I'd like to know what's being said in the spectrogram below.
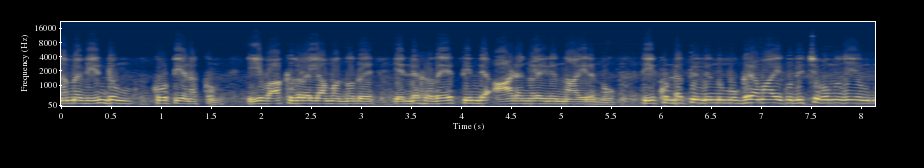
നമ്മെ വീണ്ടും കൂട്ടിയിണക്കും. ഈ വാക്കുകളെല്ലാം വന്നത് എന്റെ ഹൃദയത്തിന്റെ ആഴങ്ങളിൽ നിന്നായിരുന്നു. തീക്കുണ്ടത്തിൽ നിന്നും ഉഗ്രമായി കുതിച്ചു പൊങ്ങുകയും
